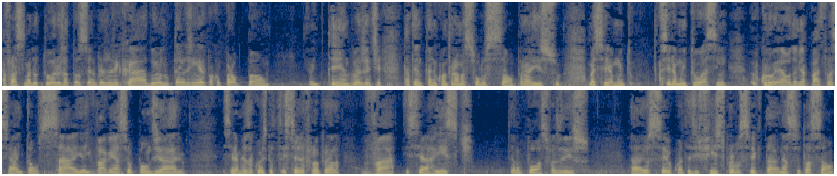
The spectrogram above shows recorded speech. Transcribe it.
A falar assim, mas doutor, eu já estou sendo prejudicado, eu não tenho dinheiro para comprar o pão. Eu entendo, a gente está tentando encontrar uma solução para isso, mas seria muito seria muito assim cruel da minha parte falar assim, ah, então saia e vá ganhar seu pão diário. Seria a mesma coisa que eu esteja falando para ela, vá e se arrisque. Eu não posso fazer isso. Tá? Eu sei o quanto é difícil para você que está nessa situação.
